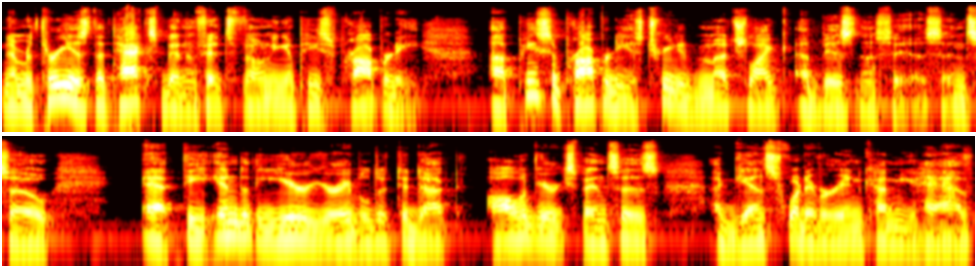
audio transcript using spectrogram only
Number three is the tax benefits of owning a piece of property. A piece of property is treated much like a business is. And so at the end of the year, you're able to deduct all of your expenses against whatever income you have.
